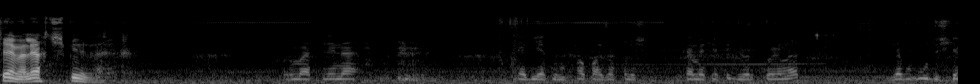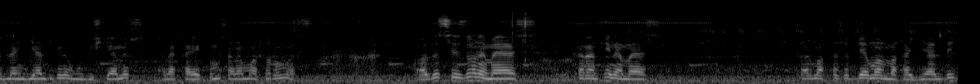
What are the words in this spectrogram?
Çeymeli yaxşı çıxmaydı bər. hürmetliğine tabiatını muhafaza kılış komiteti görüp koyunlar. Bize bu uduşke bilen geldik yine uduşkemiz, ana kayıkımız, ana motorumuz. Hazır sezon emez, karantin emez. Karmaktaşıp dem almaya geldik.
